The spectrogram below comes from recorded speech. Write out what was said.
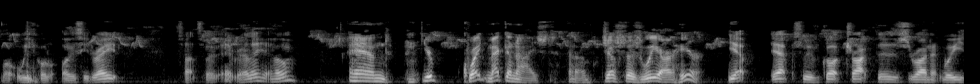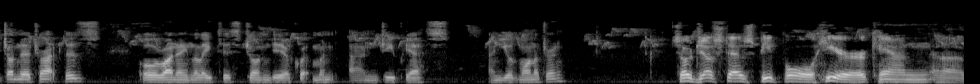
what we call oilseed rape. So that's about it really at home. And you're quite mechanized, uh, just as we are here. Yep, yep. So we've got tractors running, we John Deere tractors, all running the latest John Deere equipment and GPS and yield monitoring. So just as people here can uh,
